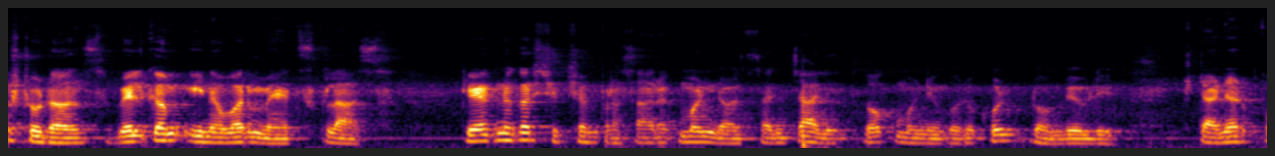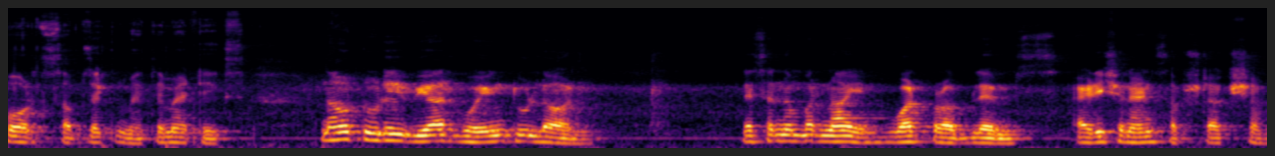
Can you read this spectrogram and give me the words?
students welcome in our maths class Tilaknagar Shikshan Prasarak Mandal संचालित Lokmanya Gurukul Dombivli. Standard fourth subject mathematics नाव today we are going to learn lesson number nine word problems addition and subtraction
